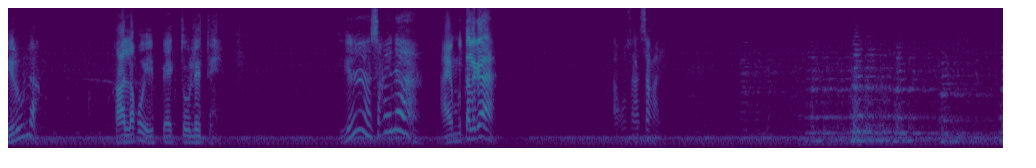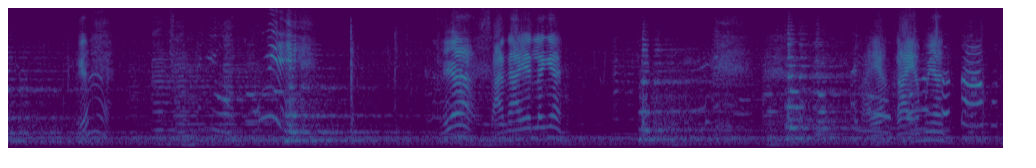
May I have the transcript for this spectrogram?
Biro lang. Kala ko epekto ulit eh. Sige na, sakay na. Ayaw mo talaga. Ako sasakay. Kaya, Ayoko eh. kaya, sanayan lang yan. Kaya-kaya mo yan. Natatakot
